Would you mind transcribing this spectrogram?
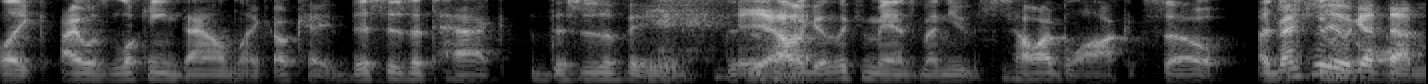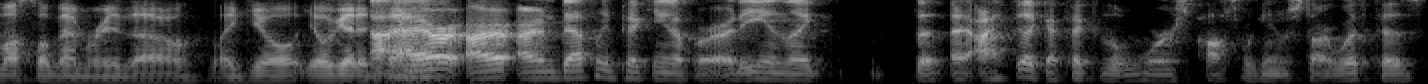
like I was looking down. Like okay, this is attack. This is evade. This is how I get in the commands menu. This is how I block. So I Eventually you'll get all. that muscle memory though. Like you'll you'll get it down. I, I, I, I'm definitely picking it up already, and like the, I feel like I picked the worst possible game to start with because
